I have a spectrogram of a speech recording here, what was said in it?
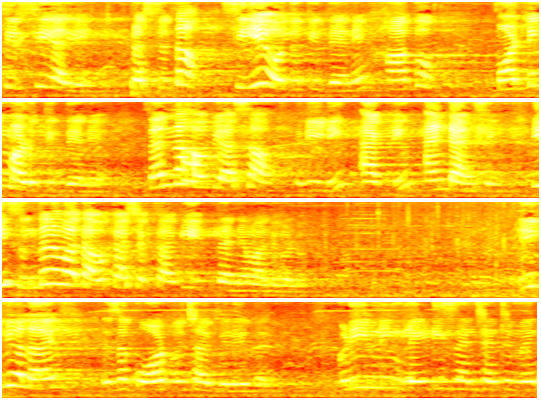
ಸಿರ್ಸಿಯಲ್ಲಿ ಪ್ರಸ್ತುತ ಸಿ ಎ ಓದುತ್ತಿದ್ದೇನೆ ಹಾಗೂ ಮಾಡಲಿಂಗ್ ಮಾಡುತ್ತಿದ್ದೇನೆ ನನ್ನ ಹವ್ಯಾಸ ರೀಡಿಂಗ್ ಆಕ್ಟಿಂಗ್ ಆ್ಯಂಡ್ ಡ್ಯಾನ್ಸಿಂಗ್ ಈ ಸುಂದರವಾದ ಅವಕಾಶಕ್ಕಾಗಿ ಧನ್ಯವಾದಗಳು Live your life is a quote which I believe in. Good evening, ladies and gentlemen,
